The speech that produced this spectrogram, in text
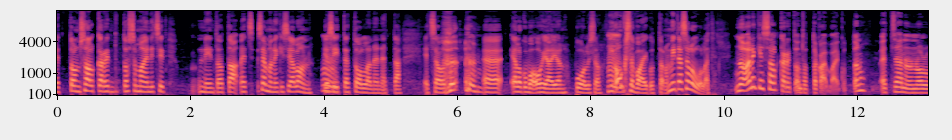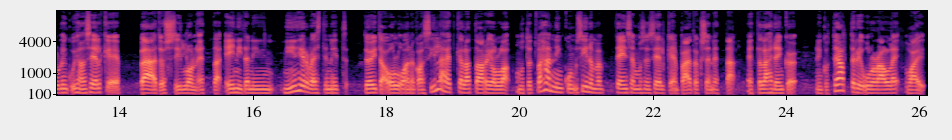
Että ton salkkarit nyt tuossa mainitsit, niin tota, että semmoinenkin siellä on. Mm. Ja sitten tollanen, että, että sä oot elokuvaohjaajan puoliso. Niin onko se vaikuttanut? Mitä sä luulet? No ainakin salkkarit on totta kai vaikuttanut. Että sehän on ollut niinku ihan selkeä päätös silloin, että ei niitä niin, niin hirveästi niitä töitä ollut ainakaan sillä hetkellä tarjolla, mutta että vähän niin kuin siinä mä tein semmoisen selkeän päätöksen, että, että lähdenkö niin kuin teatteriuralle vai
